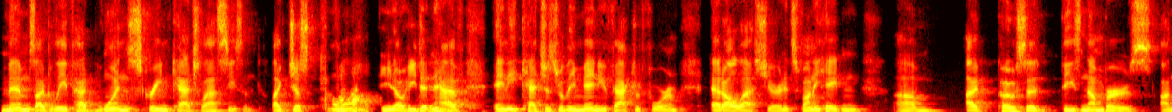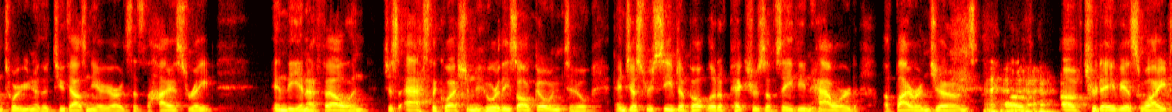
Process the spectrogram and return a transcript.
Mims, I believe, had one screen catch last season, like just wow. one. You know, he didn't have any catches really manufactured for him at all last year. And it's funny, Hayden. Um, I posted these numbers on Twitter. You know, the 2,000 air yards. That's the highest rate in the NFL and just asked the question, who are these all going to? And just received a boatload of pictures of Xavien Howard, of Byron Jones, of, of Tre'Davious White,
